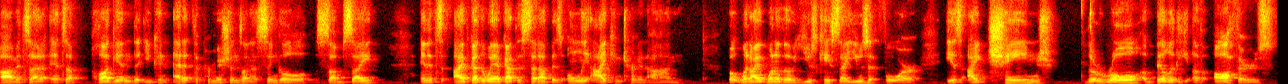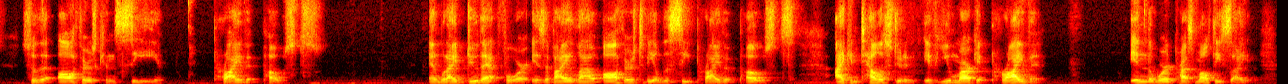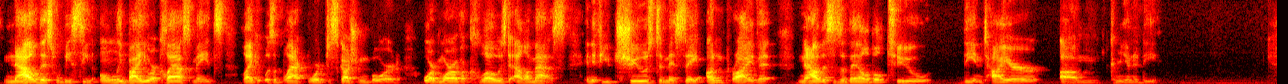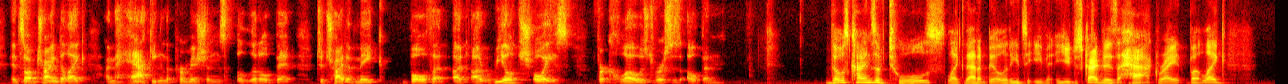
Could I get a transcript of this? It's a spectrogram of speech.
Um, it's a it's a plugin that you can edit the permissions on a single subsite, and it's I've got the way I've got this set up is only I can turn it on. But when I one of the use cases I use it for is I change the role ability of authors so that authors can see private posts. And what I do that for is if I allow authors to be able to see private posts, I can tell a student if you mark it private in the WordPress multi-site, now this will be seen only by your classmates like it was a Blackboard discussion board or more of a closed LMS. And if you choose to miss say unprivate, now this is available to the entire um, community. And so I'm trying to like I'm hacking the permissions a little bit to try to make both a, a, a real choice for closed versus open. those kinds of tools like that ability to even you described it as a hack right but like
